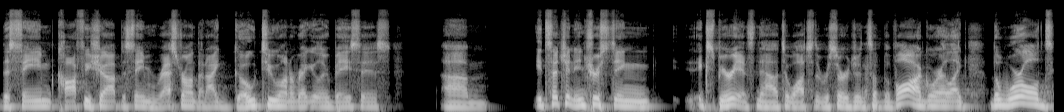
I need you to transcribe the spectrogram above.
the same coffee shop, the same restaurant that I go to on a regular basis. Um, it's such an interesting experience now to watch the resurgence of the vlog where like the world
